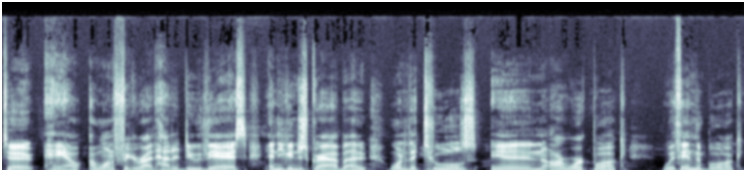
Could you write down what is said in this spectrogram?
to hey i, I want to figure out how to do this. And you can just grab uh one of the tools in our workbook within the book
